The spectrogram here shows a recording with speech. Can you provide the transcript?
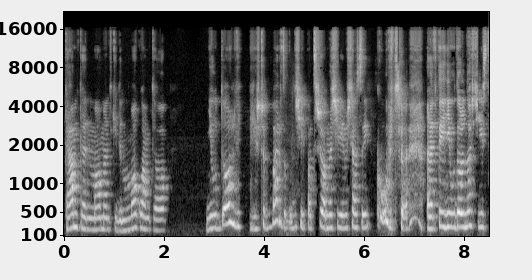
tamten moment, kiedy mogłam to nieudolni jeszcze bardzo, bo dzisiaj patrzyłam na siebie i myślałam sobie, kurczę, ale w tej nieudolności jest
